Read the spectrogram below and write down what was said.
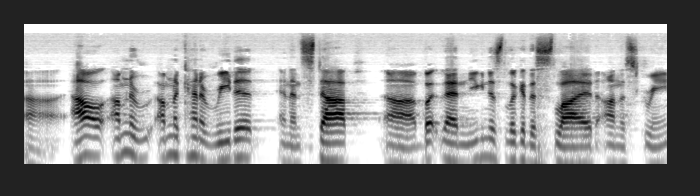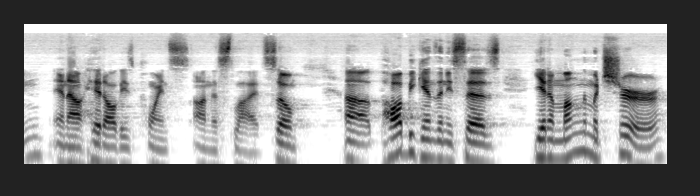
uh, I'll, I'm to I'm gonna kind of read it and then stop, uh, but then you can just look at the slide on the screen, and I'll hit all these points on this slide. So uh, Paul begins and he says, Yet among the mature,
